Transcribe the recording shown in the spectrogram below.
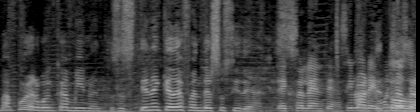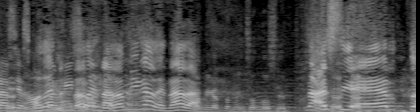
van por el buen camino, entonces tienen que defender sus ideales. Excelente, así lo haré. Ante Muchas todo. gracias. No, con de permiso. nada, de nada, amiga, de nada. Amiga, también son 200. No es cierto.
